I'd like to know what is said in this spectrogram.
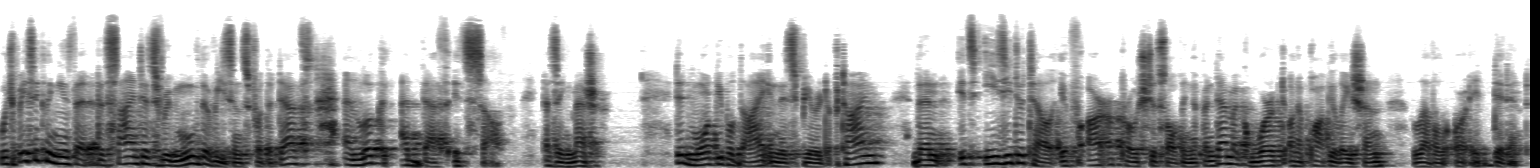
which basically means that the scientists remove the reasons for the deaths and look at death itself as a measure. Did more people die in this period of time? Then it's easy to tell if our approach to solving the pandemic worked on a population level or it didn't.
